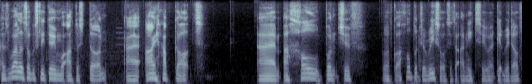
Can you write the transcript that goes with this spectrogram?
as well as obviously doing what I've just done, uh, I have got um, a whole bunch of, well, I've got a whole bunch of resources that I need to uh, get rid of.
